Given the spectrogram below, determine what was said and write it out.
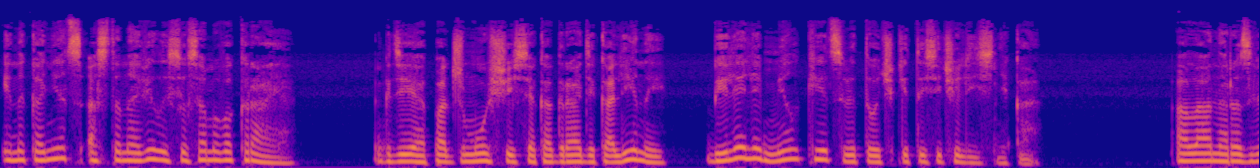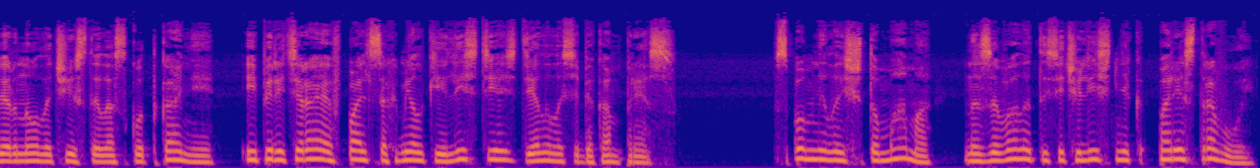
и, наконец, остановилась у самого края, где, под жмущейся к ограде калиной, белели мелкие цветочки тысячелистника. Алана развернула чистый лоскут ткани и, перетирая в пальцах мелкие листья, сделала себе компресс. Вспомнилось, что мама называла тысячелистник парестровой,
